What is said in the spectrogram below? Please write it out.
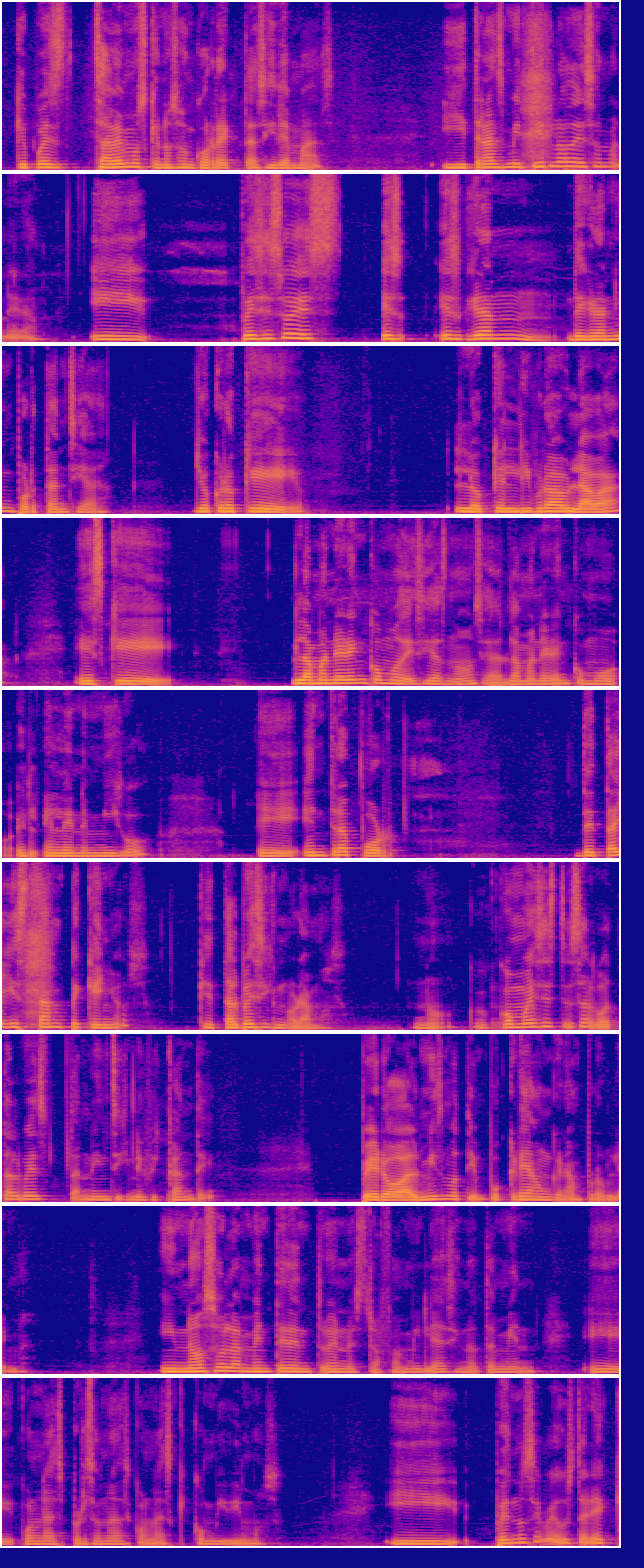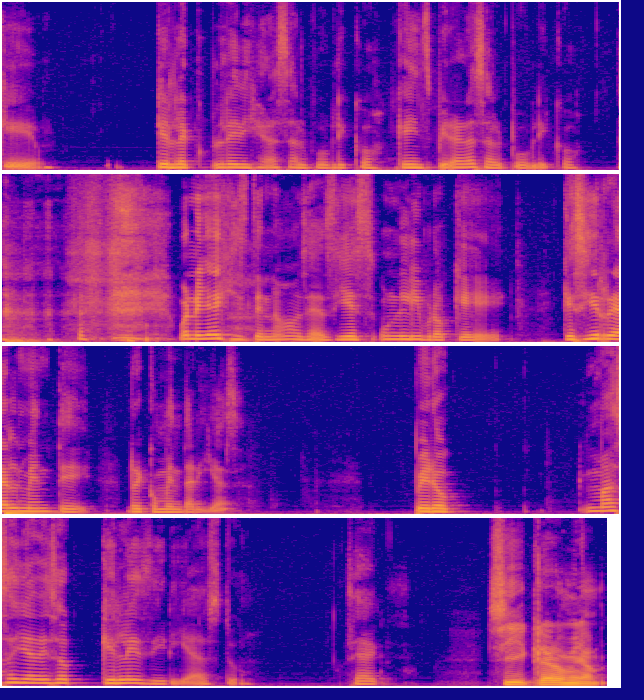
que pues sabemos que no son correctas y demás, y transmitirlo de esa manera. Y pues eso es, es es gran, de gran importancia. Yo creo que lo que el libro hablaba es que la manera en cómo decías, ¿no? O sea, la manera en cómo el, enemigo eh, entra por detalles tan pequeños que tal vez ignoramos, ¿no? Como es esto, es algo tal vez tan insignificante, pero al mismo tiempo crea un gran problema. Y no solamente dentro de nuestra familia, sino también eh, con las personas con las que convivimos. Y pues no sé, me gustaría que, que le, dijeras al público, que inspiraras al público. bueno, ya dijiste, ¿no? O sea, si es un libro que, que sí realmente recomendarías. Pero más allá de eso, ¿qué les dirías tú? O sea... Sí, claro, mira,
